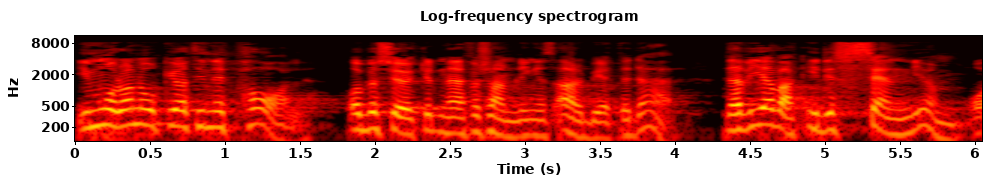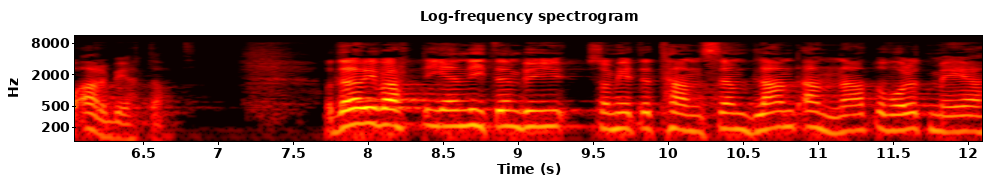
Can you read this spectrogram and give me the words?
Imorgon åker jag till Nepal och besöker den här församlingens arbete där. Där vi har varit i decennium och arbetat. Och där har vi varit i en liten by som heter Tansen, bland annat, och varit med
